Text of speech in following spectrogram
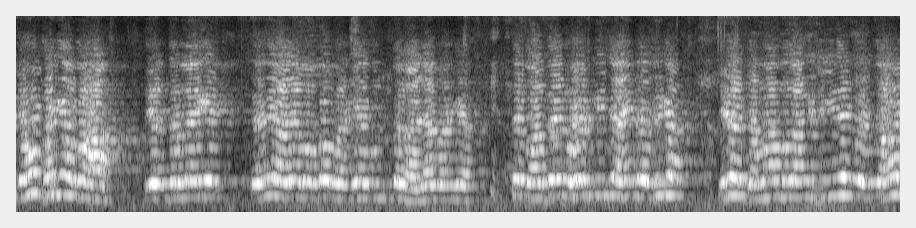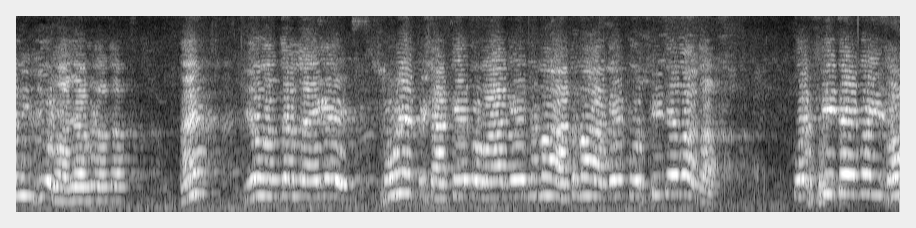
ਕਿਉਂ ਫੜਿਆ ਬਾਹਾ ਤੇ ਅੰਦਰ ਲੈ ਗਏ। ਕਹਿੰਦੇ, ਆ ਬਾਬਾ, ਬਣ ਗਿਆ, ਤੂੰ ਤਾਂ ਰਾਜਾ ਬਣ ਗਿਆ। ਤੇ ਬਾਬੇ ਨੂੰ ਹੋਰ ਕੀ ਚਾਹੀਦਾ ਸੀਗਾ? ਜਿਹੜਾ ਜਮਾ ਮਲੰਗ ਸੀ, ਇਹਦੇ ਕੋਲ ਚਾਹ ਨਹੀਂ ਸੀ, ਉਹ ਰਾਜਾ ਬਣਾਦਾ ਹੈ? ਜਦੋਂ ਅੰਦਰ ਲੈ ਗਏ ਸੋਹਣੇ ਪਟਾਕੇ ਪਵਾ ਕੇ ਨਮਾ ਧਮਾ ਕੇ, ਕੁਰਸੀ ਤੇ ਬਾਗਾ ਕੁਰਸੀ ਤੇ ਕੋਈ ਸੌ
